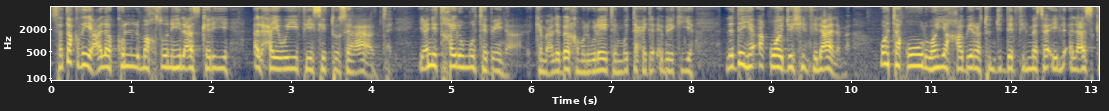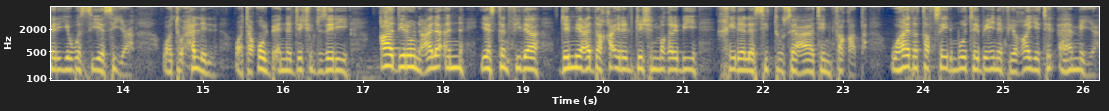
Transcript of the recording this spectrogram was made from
ستقضي على كل مخزونه العسكري الحيوي في ست ساعات. يعني تخيلوا متابعينا كما على بالكم الولايات المتحدة الأمريكية لديها أقوى جيش في العالم وتقول وهي خبيرة جدا في المسائل العسكرية والسياسية وتحلل وتقول بأن الجيش الجزائري قادر على أن يستنفذ جميع ذخائر الجيش المغربي خلال ست ساعات فقط. وهذا تفصيل متابعين في غاية الأهمية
